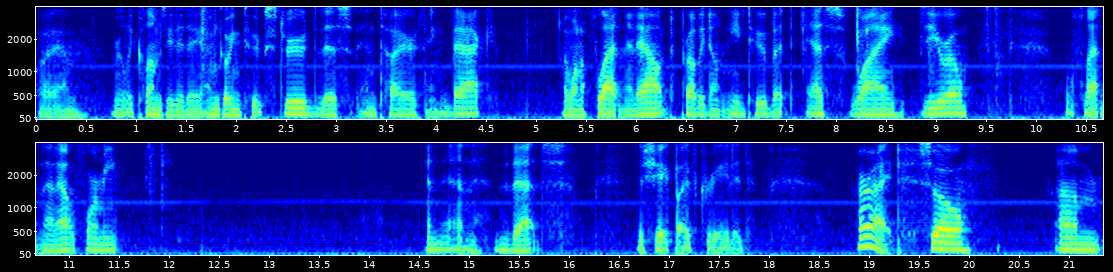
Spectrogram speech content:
Boy, I'm really clumsy today. I'm going to extrude this entire thing back. I want to flatten it out. Probably don't need to, but SY0 will flatten that out for me. And then that's the shape I've created. All right, so um,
